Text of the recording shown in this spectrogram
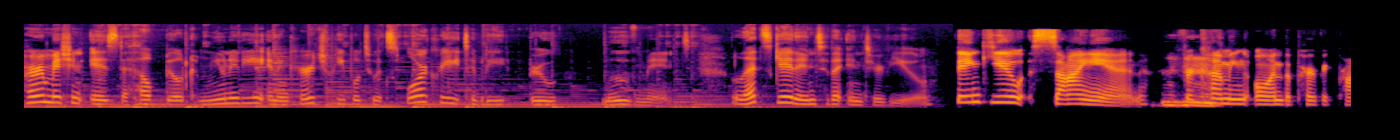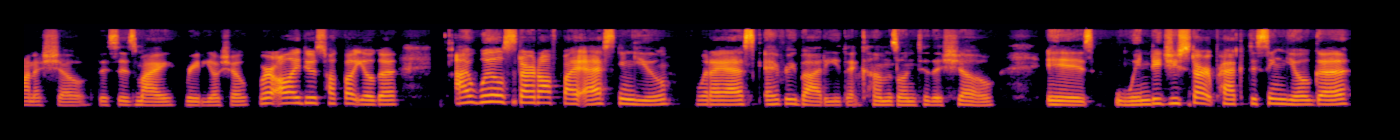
Her mission is to help build community and encourage people to explore creativity through movement. Let's get into the interview. Thank you, Cian, mm-hmm. for coming on the Perfect Prana Show. This is my radio show where all I do is talk about yoga. I will start off by asking you what I ask everybody that comes onto the show is when did you start practicing yoga?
